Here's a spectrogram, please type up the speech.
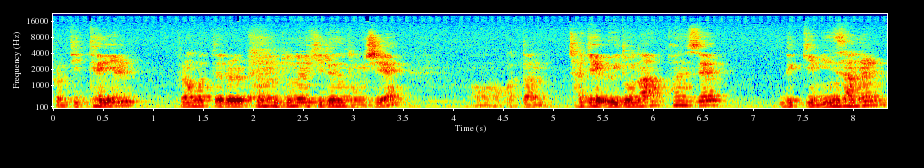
그런 디테일 그런 것들을 보는 눈을 기르는 동시에 어, 어떤 자기의 의도나 컨셉, 느낌, 인상을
